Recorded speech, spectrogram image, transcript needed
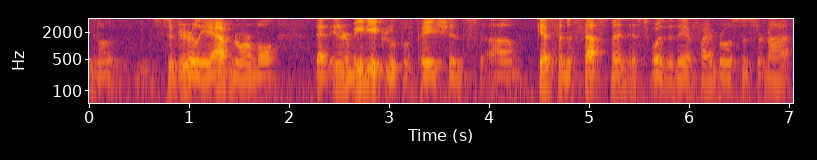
you know severely abnormal, that intermediate group of patients um, gets an assessment as to whether they have fibrosis or not.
